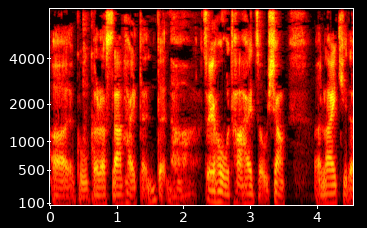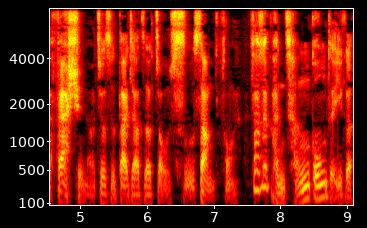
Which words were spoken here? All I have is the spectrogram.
呃骨骼的伤害等等啊。最后他还走向呃 Nike 的 fashion 啊，就是大家都走时尚风，这是很成功的一个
